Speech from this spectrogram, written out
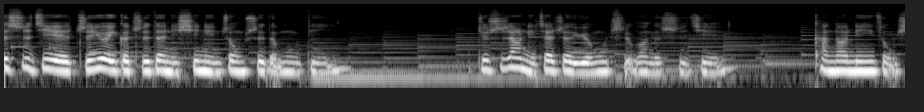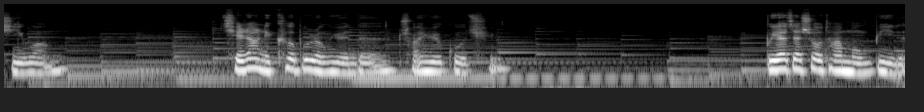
这世界只有一个值得你心灵重视的目的，就是让你在这远无指望的世界看到另一种希望。且让你刻不容缓地穿越过去，不要再受它蒙蔽了。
